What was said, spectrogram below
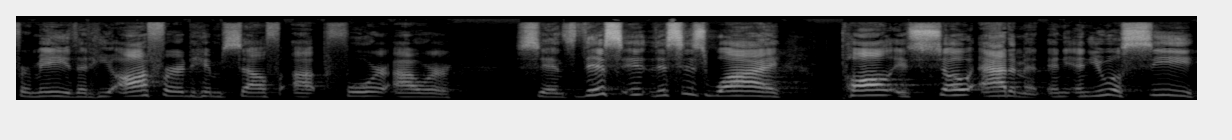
for me, that he offered himself up for our sins. This is, this is why Paul is so adamant, and, and you will see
